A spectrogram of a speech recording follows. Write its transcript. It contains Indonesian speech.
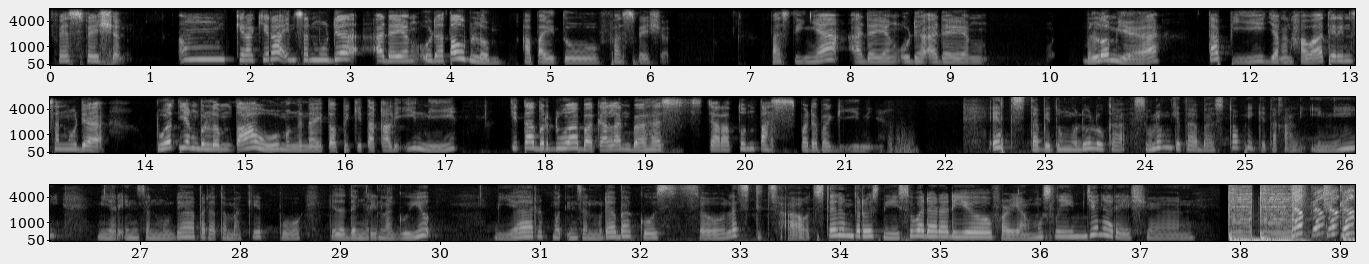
fast fashion. Um, kira-kira insan muda ada yang udah tahu belum apa itu fast fashion? Pastinya ada yang udah ada yang belum ya. Tapi jangan khawatir insan muda. Buat yang belum tahu mengenai topik kita kali ini, kita berdua bakalan bahas secara tuntas pada pagi ini. Eits, tapi tunggu dulu kak. Sebelum kita bahas topik kita kali ini, biar insan muda pada tambah kepo, kita dengerin lagu yuk. Biar mood insan muda bagus. So, let's ditch out. Stay tune terus di Suwada Radio for Young Muslim Generation.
